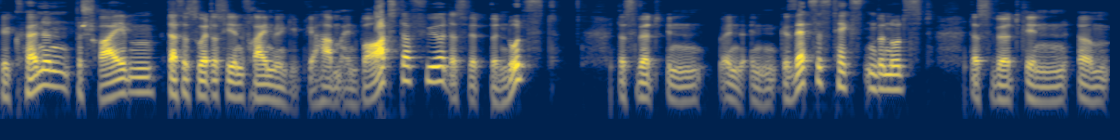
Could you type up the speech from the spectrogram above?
Wir können beschreiben, dass es so etwas wie einen freien Willen gibt. Wir haben ein Wort dafür, das wird benutzt, das wird in, in, in Gesetzestexten benutzt, das wird in ähm,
